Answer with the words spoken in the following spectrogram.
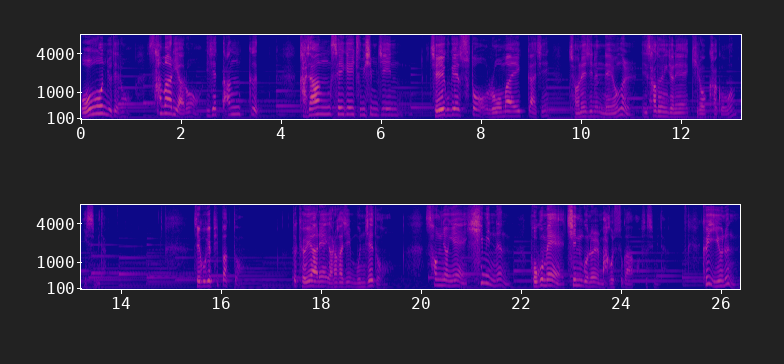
온 유대로 사마리아로 이제 땅끝 가장 세계의 중심지인 제국의 수도 로마에까지 전해지는 내용을 이 사도행전에 기록하고 있습니다. 제국의 핍박도 또 교회 안에 여러 가지 문제도 성령의 힘 있는 복음의 진군을 막을 수가 없었습니다. 그 이유는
